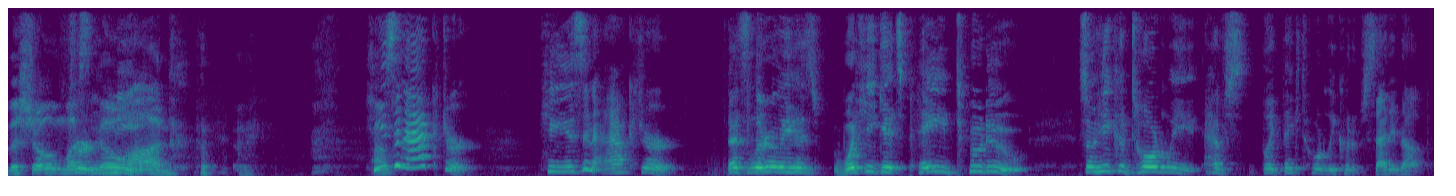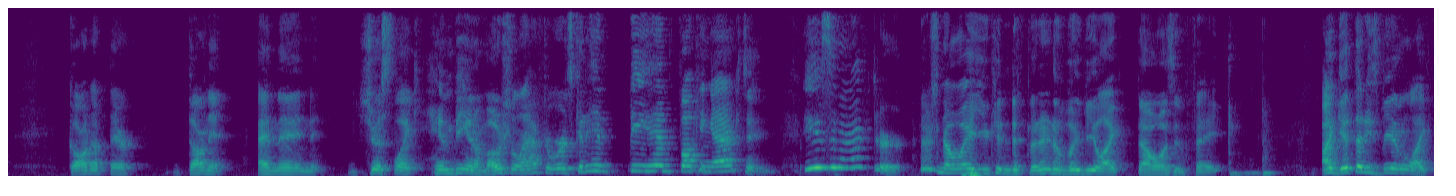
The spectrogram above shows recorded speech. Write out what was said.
the show must for go me. on. he's an actor. He is an actor. That's literally his what he gets paid to do. So he could totally have like they totally could have set it up, gone up there, done it, and then just like him being emotional afterwards could him be him fucking acting. He's an actor. There's no way you can definitively be like that wasn't fake. I get that he's being like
